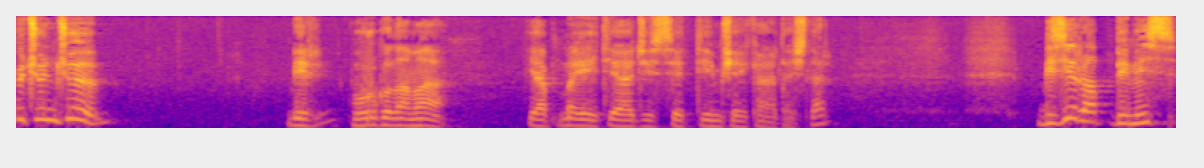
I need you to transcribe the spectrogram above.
Üçüncü bir vurgulama yapmaya ihtiyacı hissettiğim şey kardeşler. Bizi Rabbimiz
